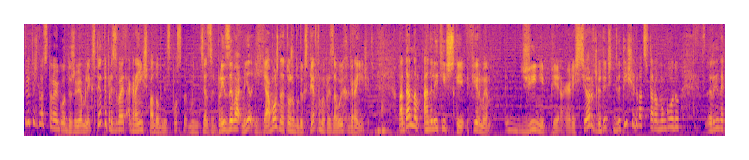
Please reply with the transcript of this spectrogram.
2022 год, доживем ли. Эксперты призывают ограничить подобные способы монетизации. Призываю, мне, я, можно, я тоже буду экспертом и призову их ограничить. По данным аналитической фирмы Juniper Research, к 2022 году рынок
